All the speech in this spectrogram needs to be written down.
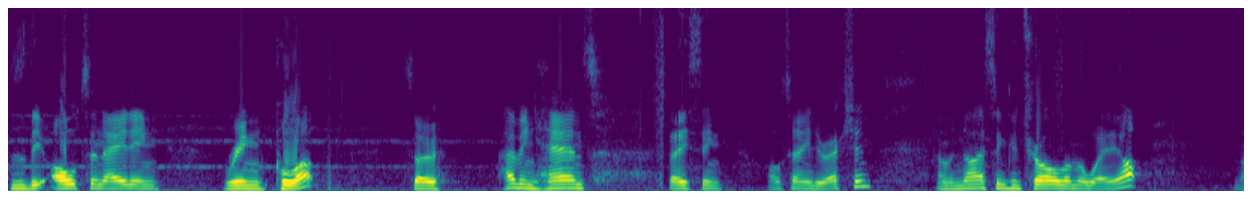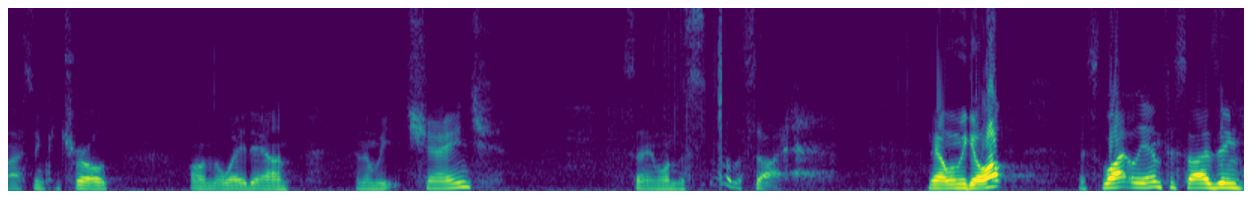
This is the alternating ring pull up. So having hands facing alternating direction and we're nice and controlled on the way up, nice and controlled on the way down and then we change, same on the other side. Now when we go up, we're slightly emphasizing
